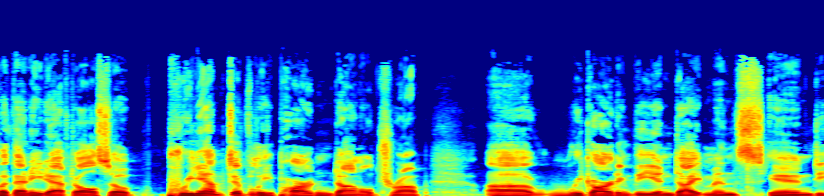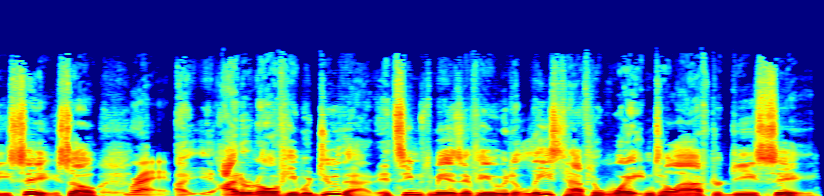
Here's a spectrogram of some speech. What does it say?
but then he'd have to also preemptively pardon Donald Trump uh, regarding the indictments in D.C. So Right. I, I don't know if he would do that. It seems to me as if he would at least have to wait until after D.C.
